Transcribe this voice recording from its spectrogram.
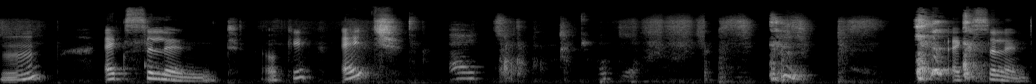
Hmm. Excellent. Okay. H. Excellent.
